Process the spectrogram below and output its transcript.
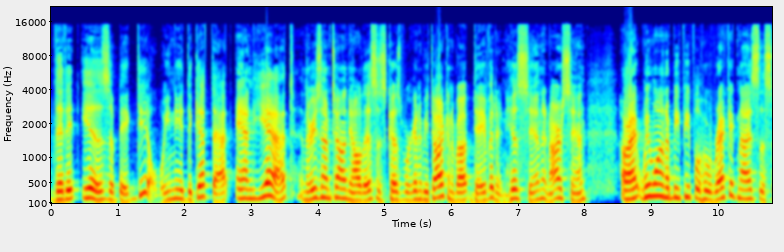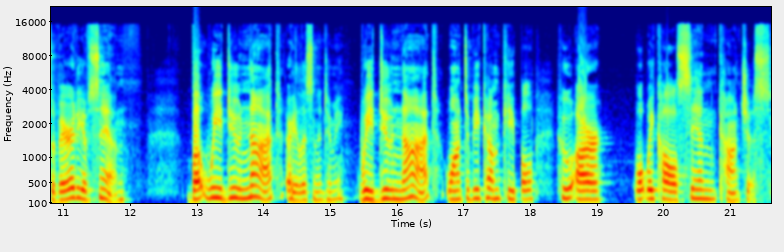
that it is a big deal. We need to get that. And yet, and the reason I'm telling you all this is because we're going to be talking about David and his sin and our sin. All right, we want to be people who recognize the severity of sin, but we do not, are you listening to me? We do not want to become people who are what we call sin conscious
